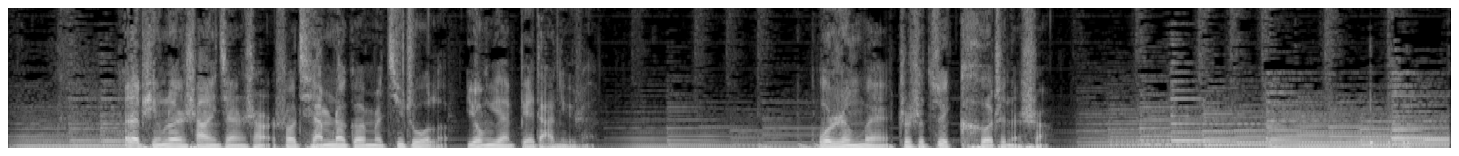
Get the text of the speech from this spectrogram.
他在评论上一件事儿，说前面的哥们儿记住了，永远别打女人。我认为这是最磕碜的事儿。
